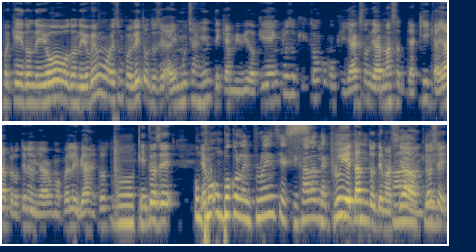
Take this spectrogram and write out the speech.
porque donde yo, donde yo vengo es un pueblito, entonces hay mucha gente que han vivido aquí, e incluso que son como que ya son ya más de aquí que allá, pero tienen ya como pele y viajan y todo. Ok. Entonces, un, po- me- un poco la influencia que jalan de aquí. influye tanto, demasiado. Ah, ok. Entonces,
